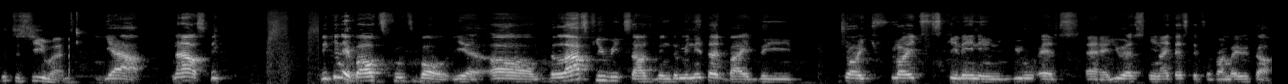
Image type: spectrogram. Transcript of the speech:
Good to see you, man. Yeah. Now, speak, speaking about football, yeah, um, the last few weeks has been dominated by the George Floyd's killing in U.S. Uh, U.S. United States of America.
